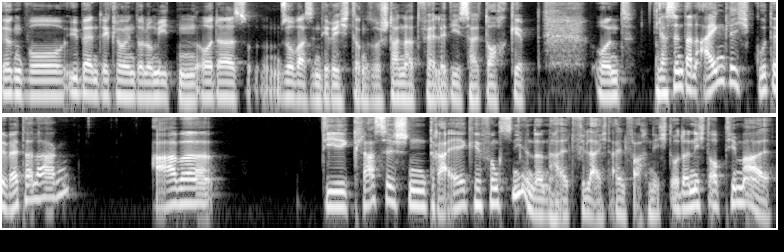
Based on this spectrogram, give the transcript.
irgendwo Überentwicklung in Dolomiten oder so, sowas in die Richtung, so Standardfälle, die es halt doch gibt. Und das sind dann eigentlich gute Wetterlagen, aber die klassischen Dreiecke funktionieren dann halt vielleicht einfach nicht oder nicht optimal.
